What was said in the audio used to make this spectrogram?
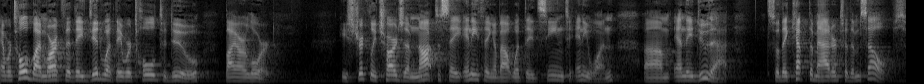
And we're told by Mark that they did what they were told to do by our Lord. He strictly charged them not to say anything about what they'd seen to anyone, um, and they do that. So they kept the matter to themselves.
